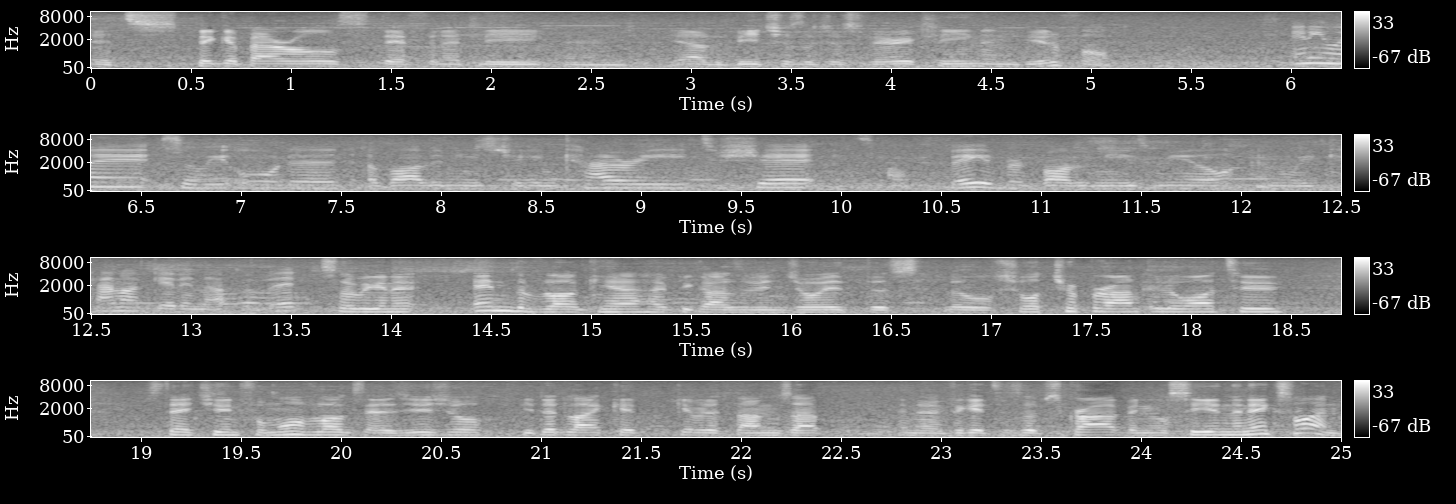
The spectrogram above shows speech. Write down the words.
It's bigger barrels, definitely, and yeah, the beaches are just very clean and beautiful. Anyway, so we ordered a Balinese chicken curry to share. It's our favorite Balinese meal and we cannot get enough of it. So we're gonna end the vlog here. Hope you guys have enjoyed this little short trip around Uluwatu. Stay tuned for more vlogs as usual. If you did like it, give it a thumbs up and don't forget to subscribe and we'll see you in the next one.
